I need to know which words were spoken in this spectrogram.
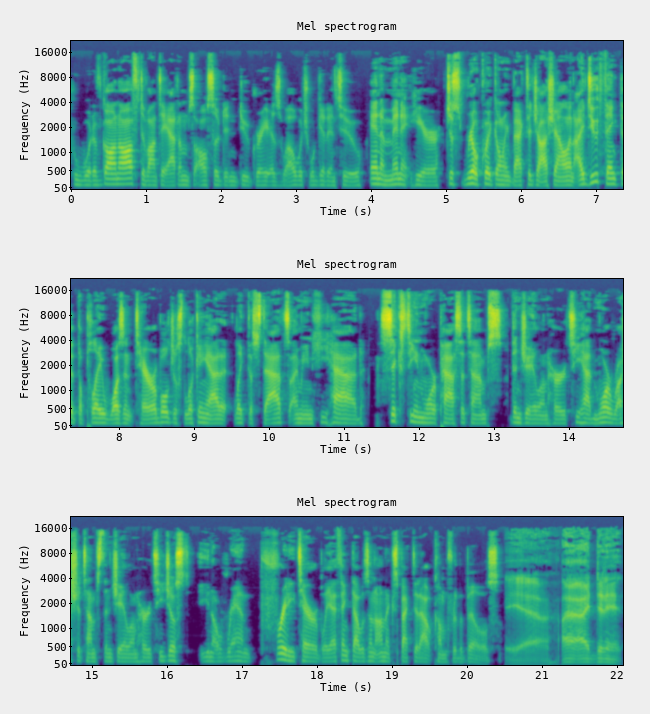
who would have gone off. Davante Adams also didn't do great as well, which we'll get into in a minute here. Just real quick, going back to Josh Allen, I do think that the play wasn't terrible. Just looking at it, like the stats, I mean, he had 16 more pass attempts than Jalen Hurts. He had more rush attempts than Jalen Hurts. He just, you know, ran pretty terribly. I think that was an unexpected outcome for the Bills. Yeah, I, I didn't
